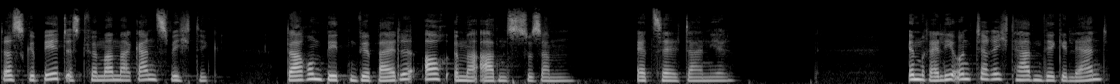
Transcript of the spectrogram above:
das Gebet ist für Mama ganz wichtig. Darum beten wir beide auch immer abends zusammen, erzählt Daniel. Im Rallyeunterricht haben wir gelernt,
